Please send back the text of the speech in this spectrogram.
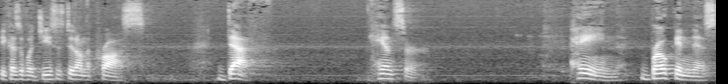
because of what Jesus did on the cross, death, cancer, pain, brokenness,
